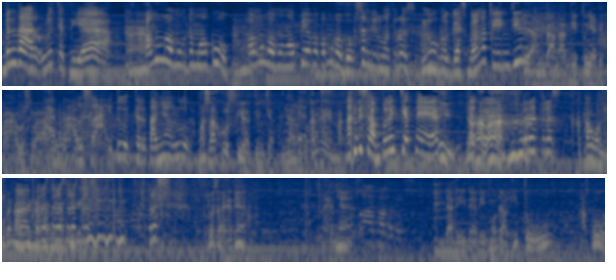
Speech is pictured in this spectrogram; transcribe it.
bentar lu chat dia. Nah, kamu nggak mau ketemu aku? Hmm. kamu nggak mau ngopi apa? Kamu nggak bosan di rumah terus? Lu ngegas banget ya anjir. Ya enggak enggak gitu ya diperhalus ah, lah berhalus lah itu ceritanya lu. Masa aku harus liatin chatnya gitu kan gak enak? Nanti sampulnya chatnya ya. Ih, Chatnya. janganlah. terus terus. Ketahuan bukan Ah, Ani terus terus terus nanti. terus. Terus. Terus akhirnya akhirnya dari dari modal itu aku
